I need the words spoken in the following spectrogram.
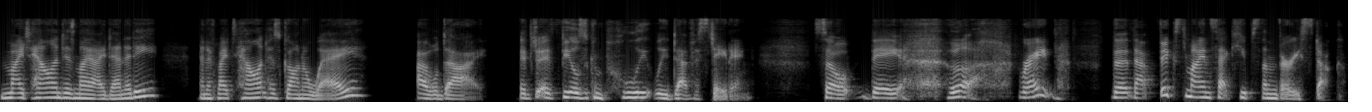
my talent is my identity. And if my talent has gone away, I will die. It, it feels completely devastating. So they, ugh, right? The, that fixed mindset keeps them very stuck.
